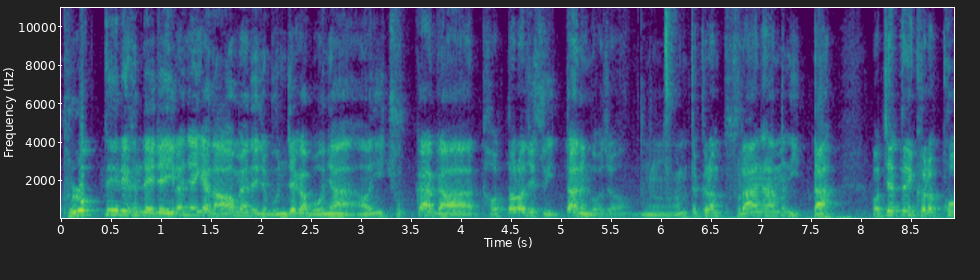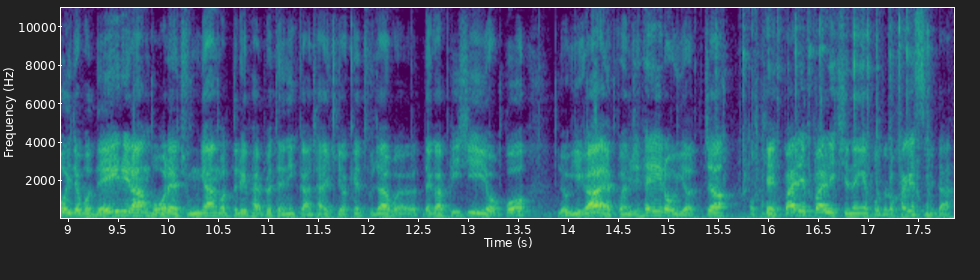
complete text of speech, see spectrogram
블록들이 근데 이제 이런 얘기가 나오면 이제 문제가 뭐냐? 어, 이 주가가 더 떨어질 수 있다는 거죠. 음, 아무튼 그런 불안함은 있다. 어쨌든 그렇고 이제 뭐 내일이랑 모레 중요한 것들이 발표되니까 잘 기억해 두자고요. 이때가 PC였고 여기가 FMC 헤이록이었죠. 오케이 빨리빨리 진행해 보도록 하겠습니다.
